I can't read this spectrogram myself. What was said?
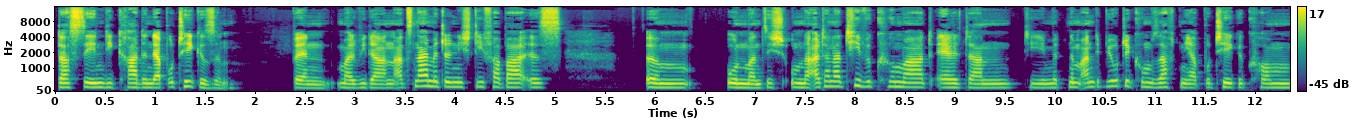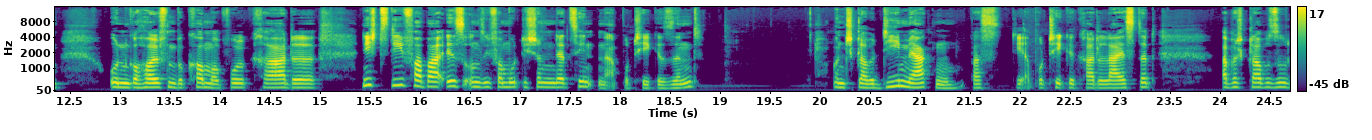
das sehen, die gerade in der Apotheke sind. Wenn mal wieder ein Arzneimittel nicht lieferbar ist ähm, und man sich um eine Alternative kümmert, Eltern, die mit einem Antibiotikumsaft in die Apotheke kommen und geholfen bekommen, obwohl gerade nichts lieferbar ist und sie vermutlich schon in der zehnten Apotheke sind. Und ich glaube, die merken, was die Apotheke gerade leistet. Aber ich glaube, so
